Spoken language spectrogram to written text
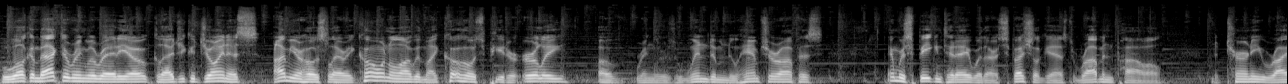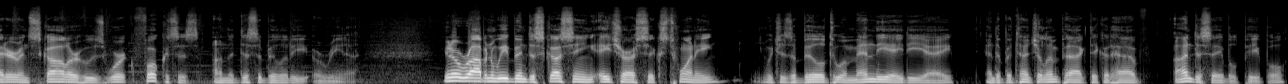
welcome back to Ringler Radio. Glad you could join us. I'm your host, Larry Cohen, along with my co host, Peter Early of Ringler's Windham, New Hampshire office. And we're speaking today with our special guest, Robyn Powell an attorney, writer, and scholar whose work focuses on the disability arena. You know, Robyn, we've been discussing H.R. 620, which is a bill to amend the ADA and the potential impact it could have on disabled people.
